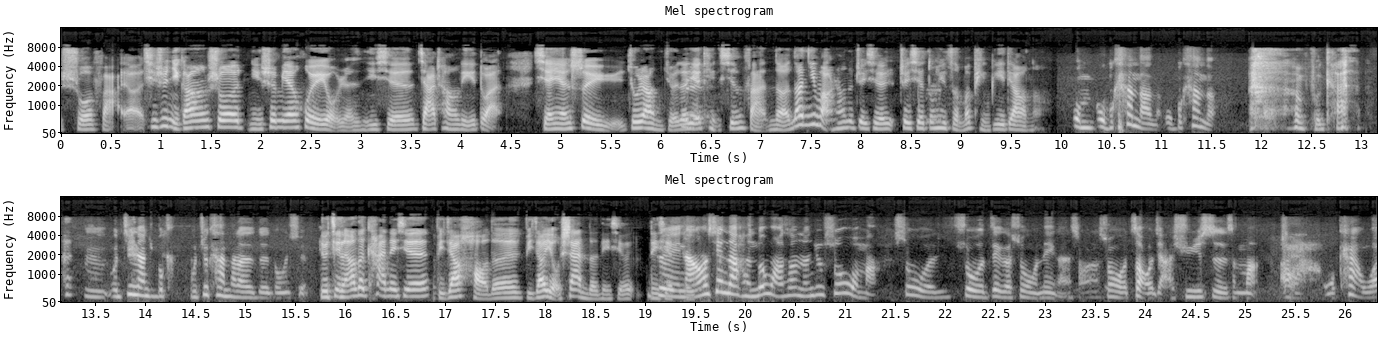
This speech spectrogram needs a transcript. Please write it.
说法呀？其实你刚刚说你身边会有人一些家长里短、闲言碎语，就让你觉得也挺心烦的。那你网上的这些这些东西怎么屏蔽掉呢？我我不看他的，我不看的，不看。嗯，我尽量就不不去看他的这东西，就尽量的看那些比较好的、比较友善的那些那些。对，然后现在很多网上人就说我嘛，说我说我这个，说我那个，说说我造假虚事什么。哎呀，我看我。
